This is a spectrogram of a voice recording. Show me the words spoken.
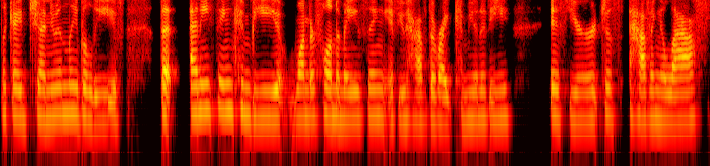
Like i genuinely believe that anything can be wonderful and amazing if you have the right community if you're just having a laugh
